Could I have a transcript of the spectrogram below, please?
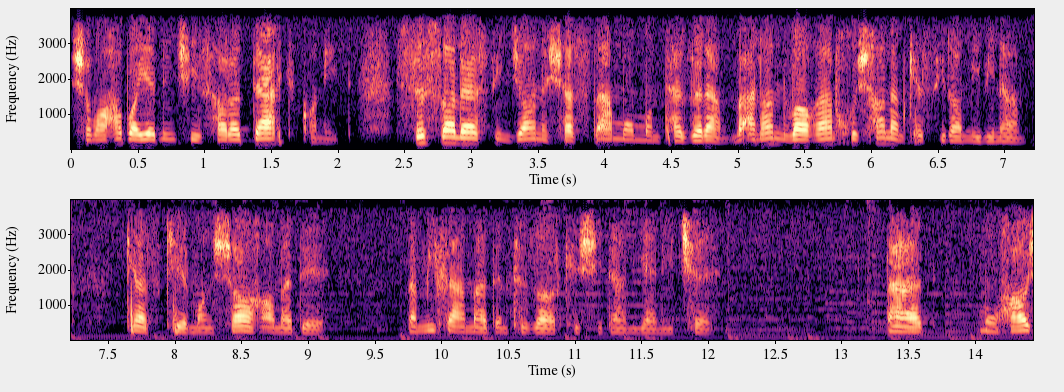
شماها باید این چیزها را درک کنید. سه سال است اینجا نشستم و منتظرم و الان واقعا خوشحالم کسی را می‌بینم که از کرمانشاه آمده و می‌فهمد انتظار کشیدن یعنی چه. بعد موهاش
